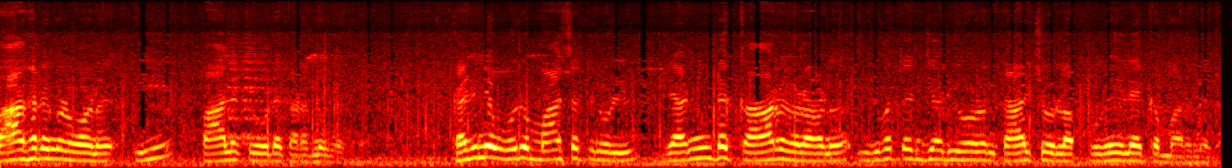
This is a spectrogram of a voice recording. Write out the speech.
വാഹനങ്ങളുമാണ് ഈ പാലത്തിലൂടെ കടന്നുപോകുന്നത് കഴിഞ്ഞ ഒരു മാസത്തിനുള്ളിൽ രണ്ട് കാറുകളാണ് ഇരുപത്തഞ്ച് അടിയോളം താഴ്ചയുള്ള പുഴയിലേക്ക് മറിഞ്ഞത്.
